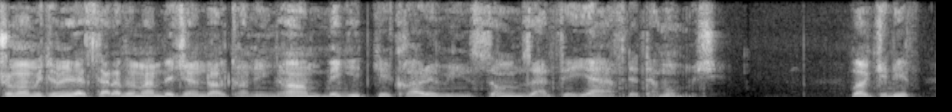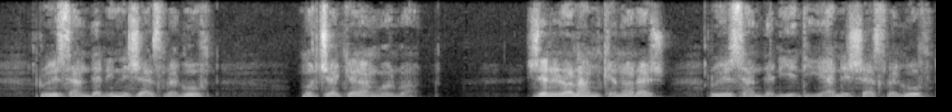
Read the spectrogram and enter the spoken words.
شما می‌تونید از طرف من به جنرال کانینگهام بگید که کار وینستون ظرف یه هفته تموم میشه. واکلیف روی صندلی نشست و گفت متشکرم قربان. ژنرال هم کنارش روی صندلی دیگر نشست و گفت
